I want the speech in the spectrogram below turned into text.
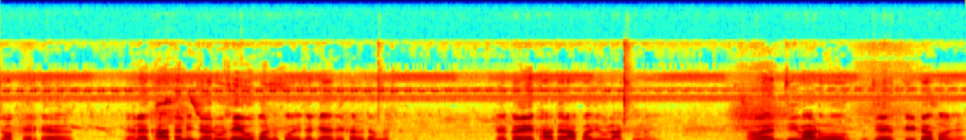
ચોફેર કે એને ખાતરની જરૂર છે એવું પણ કોઈ જગ્યાએ દેખાયું તમને? કે કહે ખાતર આપવા જેવું લાગતું નહીં. હવે જીવાણુ જે કીટકો છે,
